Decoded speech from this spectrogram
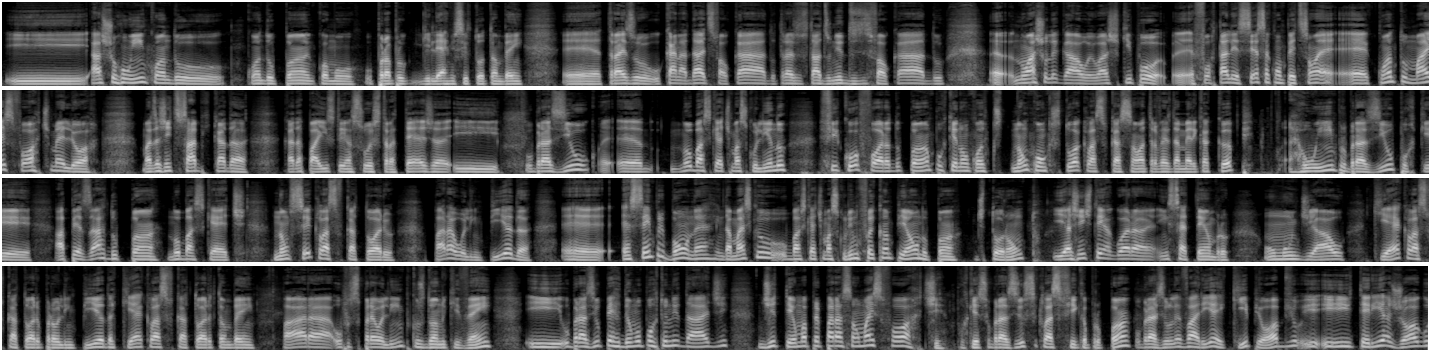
E acho ruim quando, quando o PAN, como o próprio Guilherme citou também, é, traz o, o, Canadá desfalcado, traz os Estados Unidos desfalcado. não acho legal. Eu acho que pô, fortalecer essa competição é, é quanto mais forte, melhor. Mas a gente sabe que cada, cada país tem a sua estratégia e o Brasil, é, no basquete masculino, ficou fora do PAN porque não, não conquistou a classificação através da América Cup ruim para o Brasil, porque apesar do PAN no basquete não ser classificatório para a Olimpíada, é, é sempre bom, né? Ainda mais que o, o basquete masculino foi campeão do PAN de Toronto. E a gente tem agora, em setembro, um Mundial que é classificatório para a Olimpíada, que é classificatório também para os pré-olímpicos do ano que vem. E o Brasil perdeu uma oportunidade de ter uma preparação mais forte, porque se o Brasil se classifica para o PAN, o Brasil levaria a equipe, óbvio, e, e teria jogos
